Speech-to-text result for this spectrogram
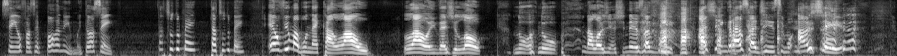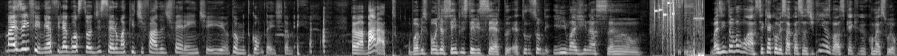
Sem eu fazer porra nenhuma. Então, assim, tá tudo bem, tá tudo bem. Eu vi uma boneca Lau, Lau ao invés de LOL, no, no, na lojinha chinesa, vi. Achei engraçadíssimo, achei. Mas enfim, minha filha gostou de ser uma kit fada diferente e eu tô muito contente também. Foi mais barato. O Bob Esponja sempre esteve certo. É tudo sobre imaginação. Mas então vamos lá. Você quer começar com essas diquinhas, Bas? Quer que eu comece eu?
